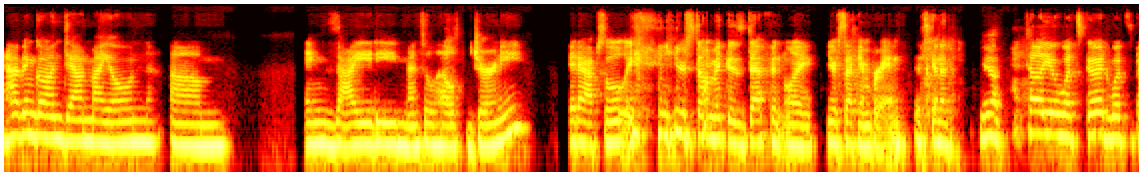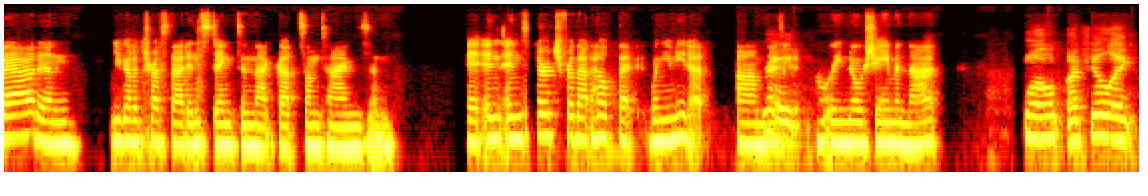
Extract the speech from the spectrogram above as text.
Having gone down my own um, anxiety, mental health journey, it absolutely, your stomach is definitely your second brain. It's going to Yeah. tell you what's good, what's bad, and you got to trust that instinct and that gut sometimes and, and, and search for that help that when you need it. Um, There's Right. absolutely no shame in that. Well, I feel like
